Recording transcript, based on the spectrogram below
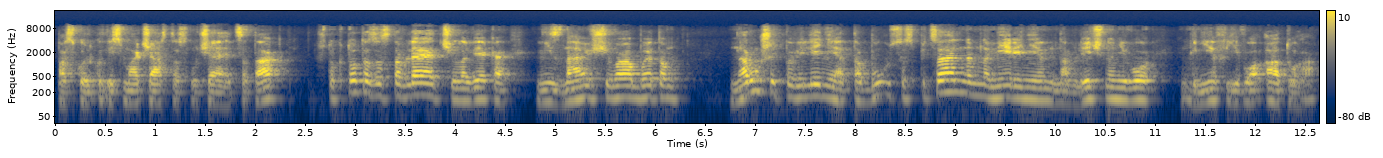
поскольку весьма часто случается так, что кто-то заставляет человека, не знающего об этом, нарушить повеление табу со специальным намерением навлечь на него гнев его атуа.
